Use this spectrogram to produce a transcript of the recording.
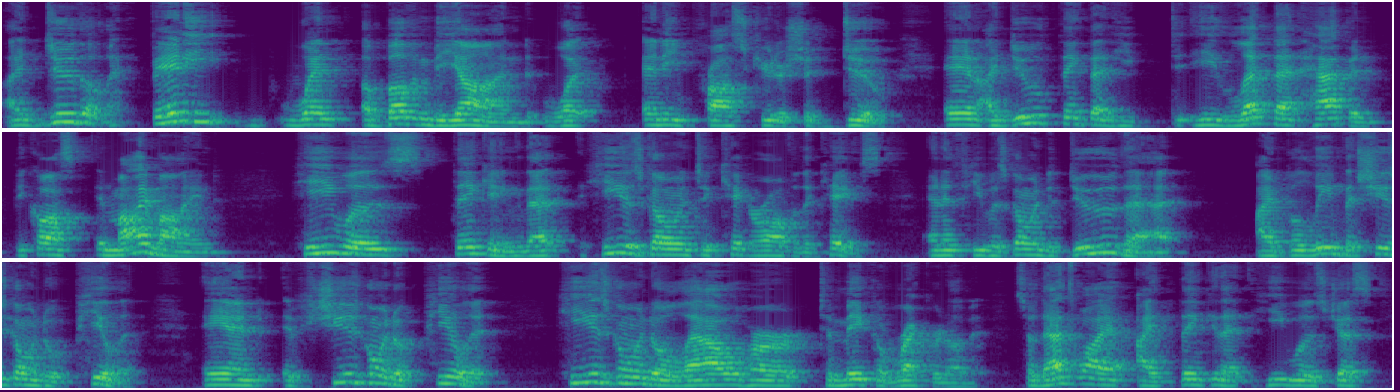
I do, though, Fani went above and beyond what any prosecutor should do. And I do think that he he let that happen because in my mind he was thinking that he is going to kick her off of the case. And if he was going to do that, I believe that she's going to appeal it. And if she is going to appeal it, he is going to allow her to make a record of it. So that's why I think that he was just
